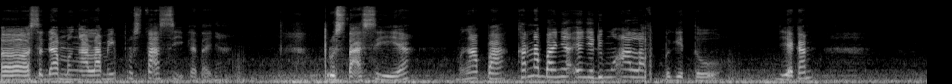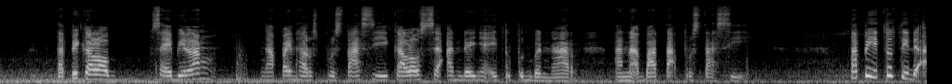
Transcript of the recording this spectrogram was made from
uh, sedang mengalami frustasi katanya frustasi ya. Mengapa? Karena banyak yang jadi mualaf begitu. Ya kan? Tapi kalau saya bilang ngapain harus frustasi kalau seandainya itu pun benar anak Batak frustasi. Tapi itu tidak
